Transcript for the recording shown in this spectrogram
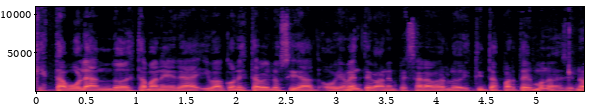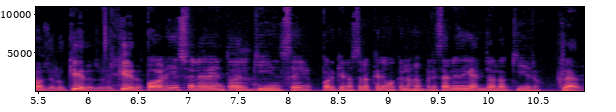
que está volando de esta manera y va con esta velocidad, obviamente van a empezar a verlo de distintas partes del mundo y van a decir, no, yo lo quiero, yo lo quiero. Por eso el evento del 15, porque nosotros queremos que los empresarios digan yo lo quiero. Claro,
